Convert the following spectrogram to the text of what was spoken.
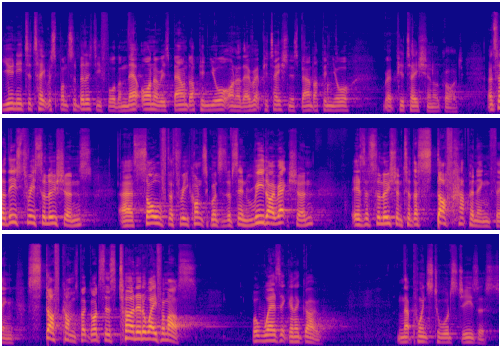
you need to take responsibility for them. Their honor is bound up in your honor, their reputation is bound up in your reputation, oh God. And so these three solutions uh, solve the three consequences of sin redirection, is a solution to the stuff happening thing. Stuff comes, but God says, turn it away from us. But where's it going to go? And that points towards Jesus.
